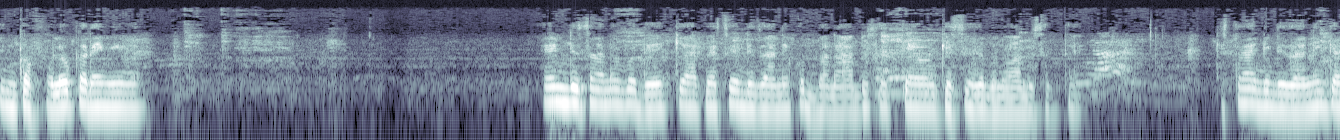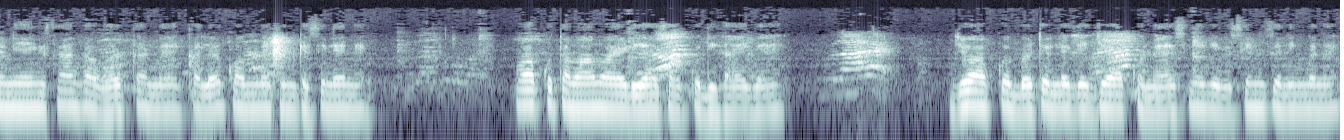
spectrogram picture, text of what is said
इनको फॉलो करेंगी मैं इन डिज़ाइनों को देख के आप ऐसे डिज़ाइनें खुद बना भी सकते हैं और किसी से बनवा भी सकते हैं। किस तरह की डिज़ाइनिंग करनी है, किस तरह का वर्क करना है कलर कॉम्बिनेशन कैसे लेने वो आपको तमाम आइडियाज़ आपको दिखाए गए जो आपको बेटर लगे, जो आपको नाइस लगे, वैसे डिज़ाइनिंग बनाए।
